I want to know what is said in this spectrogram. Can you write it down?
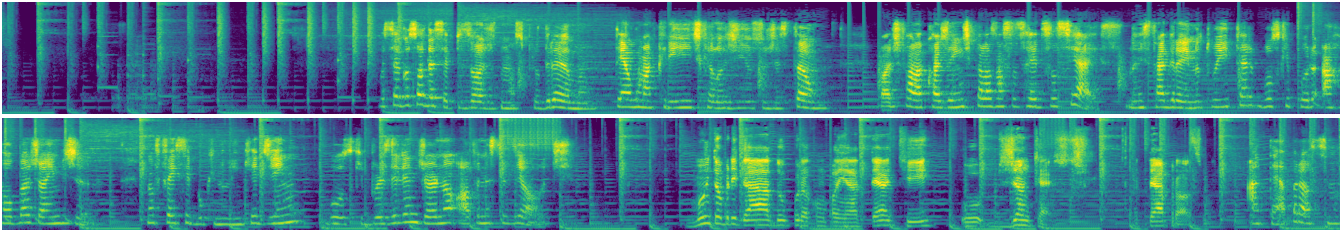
Você gostou desse episódio do nosso programa? Tem alguma crítica, elogio, sugestão? Pode falar com a gente pelas nossas redes sociais. No Instagram e no Twitter, busque por arroba No Facebook e no LinkedIn, busque Brazilian Journal of Anesthesiology. Muito obrigado por acompanhar até aqui o Jancast. Até a próxima. Até a próxima.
